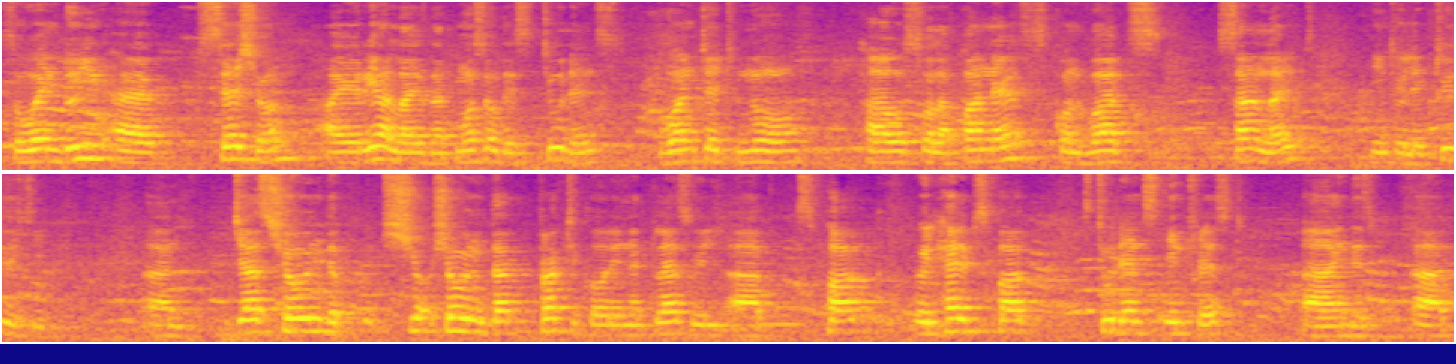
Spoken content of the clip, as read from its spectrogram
So when doing a session, I realized that most of the students wanted to know how solar panels converts sunlight into electricity. And just showing the sho- showing that practical in a class will uh, spark will help spark students' interest uh, in this, uh,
